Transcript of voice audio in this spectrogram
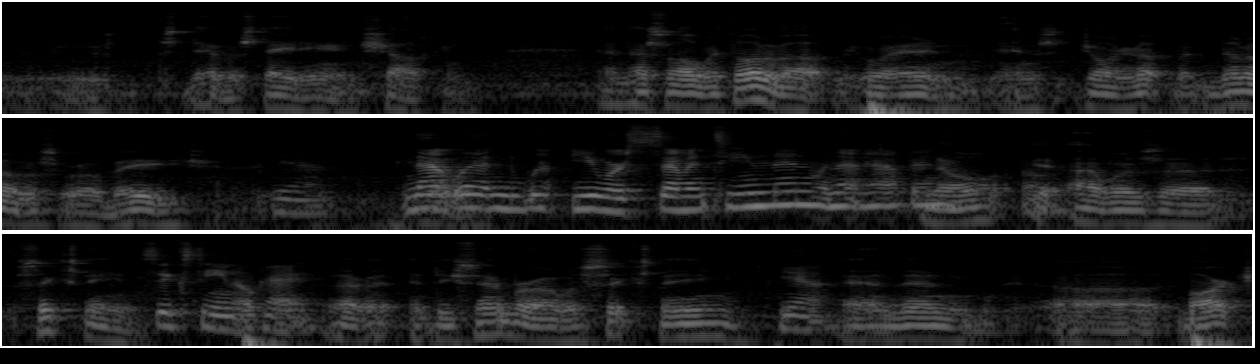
It was devastating and shocking, and that's all we thought about. To go ahead and, and join it up, but none of us were of age. Yeah. And that when you were 17 then when that happened? No, Oh. I was uh, 16. 16. Okay. In December, I was 16, Yeah. and then uh, March.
